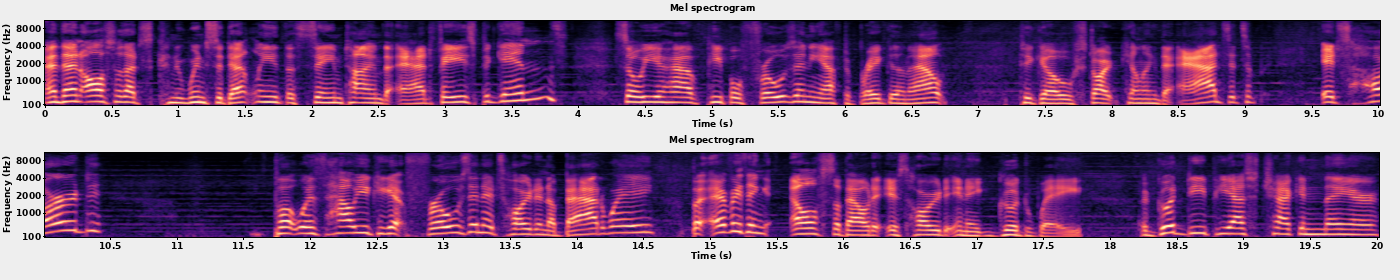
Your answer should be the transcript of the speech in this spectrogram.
And then also that's coincidentally the same time the ad phase begins, so you have people frozen, you have to break them out to go start killing the ads. It's a, it's hard, but with how you can get frozen, it's hard in a bad way but everything else about it is hard in a good way. A good DPS check in there.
